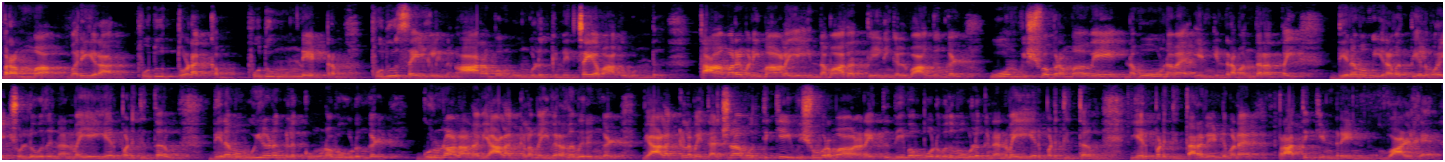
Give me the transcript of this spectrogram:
பிரம்மா வருகிறார். புது தொடக்கம் புது முன்னேற்றம் புது செயல்களின் ஆரம்பம் உங்களுக்கு நிச்சயமாக உண்டு. தாமரமணி மாலையை இந்த மாதத்தில் நீங்கள் வாங்குங்கள். ஓம் விஸ்வ பிரம்மாவே நமோ நம என்கின்ற மந்திரத்தை தினமும் இருபத்தி ஏழு முறை சொல்லுவது நன்மையை ஏற்படுத்தி தரும். தினமும் உயிரினங்களுக்கு உணவு கொடுங்கள். குருநாளான வியாழக்கிழமை விரதம் இருங்கள். வியாழக்கிழமை தட்சிணாமூர்த்திக்கு விஸ்வபிரமாவை அணைத்து தீபம் போடுவதும் உங்களுக்கு நன்மையை ஏற்படுத்தி தரும். ஏற்படுத்தி தர வேண்டுமென பிரார்த்திக்கின்றேன். வாழ்க.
